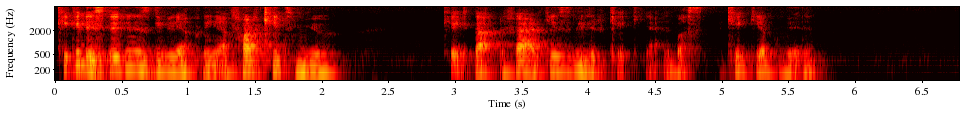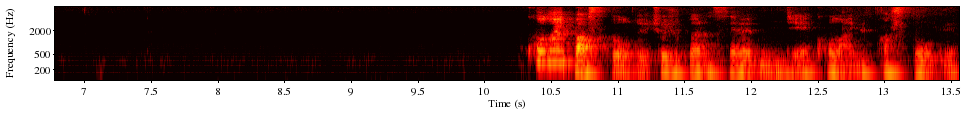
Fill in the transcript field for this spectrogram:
Keki de istediğiniz gibi yapın ya fark etmiyor. Kek tarifi herkes bilir kek yani basit bir kek yapıverin. Kolay pasta oluyor. Çocukların sevebileceği kolay bir pasta oluyor.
